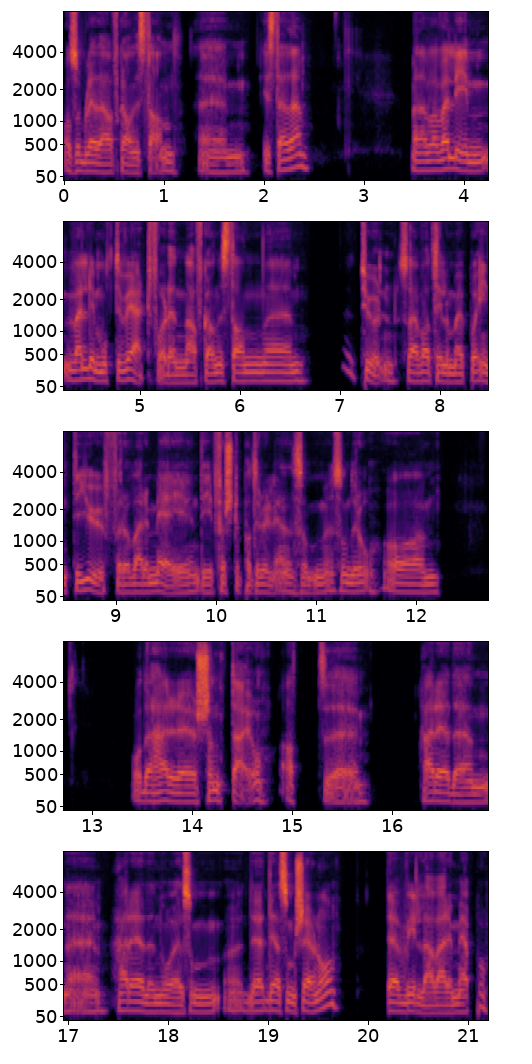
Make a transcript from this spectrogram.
Og så ble det Afghanistan uh, i stedet. Men jeg var veldig, veldig motivert for den Afghanistan-turen, så jeg var til og med på intervju for å være med i de første patruljene som, som, dro. Og, og, det her skjønte jeg jo, at uh, her, er en, uh, her, er det noe som det, det som skjer nå, det vil jeg være med på.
